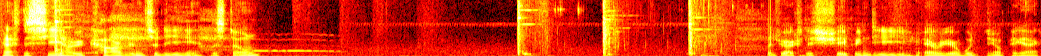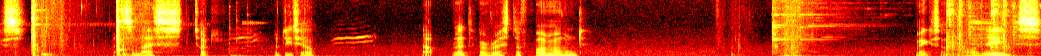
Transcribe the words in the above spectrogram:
can actually see how you carve into the, the stone. You're actually shaping the area with your pickaxe. That's a nice touch for detail. Now, let her rest for a moment. Make some more of these.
